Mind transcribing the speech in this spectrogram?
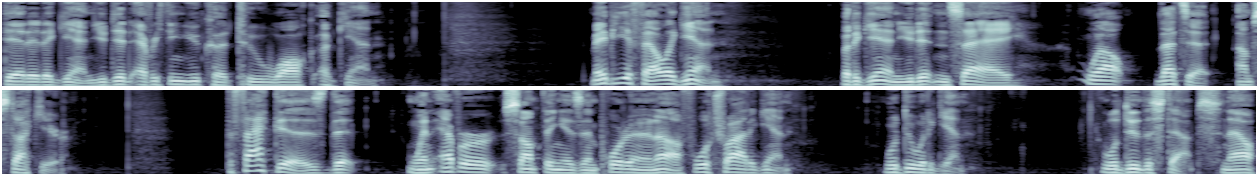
did it again. You did everything you could to walk again. Maybe you fell again. But again, you didn't say, well, that's it. I'm stuck here. The fact is that whenever something is important enough, we'll try it again. We'll do it again. We'll do the steps. Now,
